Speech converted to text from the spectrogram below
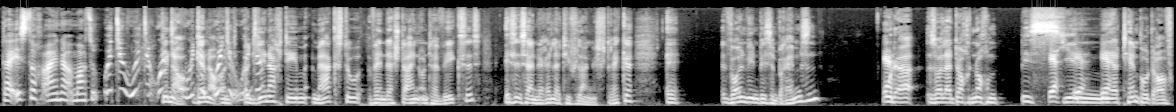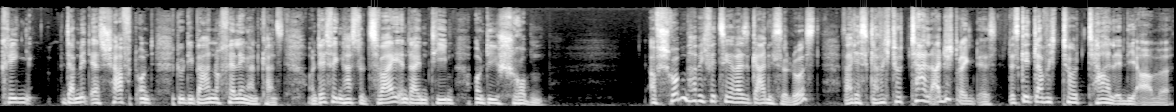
da ist doch einer und macht so. Uiti, uiti, uiti, genau, genau. Und, und, je nachdem merkst du, wenn der Stein unterwegs ist, es ist eine relativ lange Strecke, äh, wollen wir ein bisschen bremsen? Ja. Oder soll er doch noch ein bisschen ja, ja, mehr Tempo drauf kriegen, damit er es schafft und du die Bahn noch verlängern kannst? Und deswegen hast du zwei in deinem Team und die schrubben. Auf Schrubben habe ich witzigerweise gar nicht so Lust, weil das, glaube ich, total anstrengend ist. Das geht, glaube ich, total in die Arme.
